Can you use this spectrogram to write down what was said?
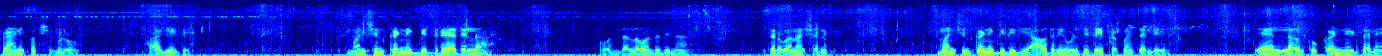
ಪ್ರಾಣಿ ಪಕ್ಷಿಗಳು ಹಾಗೆ ಇದೆ. ಮನುಷ್ಯನ ಕಣ್ಣಿಗೆ ಬಿದ್ದರೆ ಅದೆಲ್ಲ ಒಂದಲ್ಲ ಒಂದು ದಿನ ಸರ್ವನಾಶನೇ. ಮನುಷ್ಯನ ಕಣ್ಣಿಗೆ ಬಿದ್ದಿದ್ದು ಯಾವುದರಿ ಉಳಿದಿದೆ ಈ ಪ್ರಪಂಚದಲ್ಲಿ? ಎಲ್ಲದಕ್ಕೂ ಕಣ್ಣಿಡ್ತಾನೆ,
